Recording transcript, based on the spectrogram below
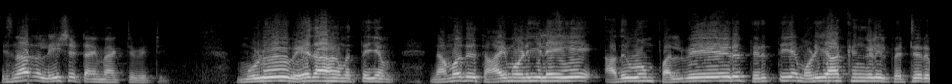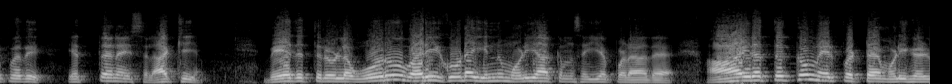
It's not a leisure time activity முழு வேதாகமத்தையும் நமது தாய்மொழியிலேயே அதுவும் பல்வேறு திருத்திய மொழியாக்கங்களில் பெற்றிருப்பது எத்தனை சிலாக்கியம். வேதத்தில் உள்ள ஒரு வரி கூட இன்னும் மொழியாக்கம் செய்யப்படாத ஆயிரத்துக்கும் மேற்பட்ட மொழிகள்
